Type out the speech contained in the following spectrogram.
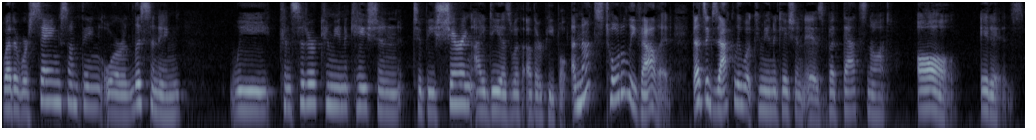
Whether we're saying something or listening, we consider communication to be sharing ideas with other people. And that's totally valid. That's exactly what communication is, but that's not all it is.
